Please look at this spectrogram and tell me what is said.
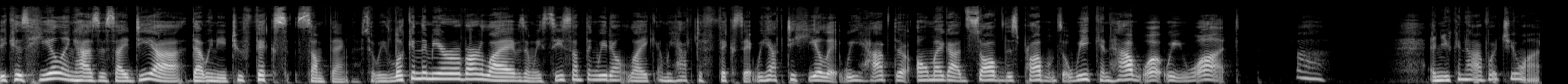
Because healing has this idea that we need to fix something. So we look in the mirror of our lives and we see something we don't like and we have to fix it. We have to heal it. We have to, oh my God, solve this problem so we can have what we want. Ah. And you can have what you want.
